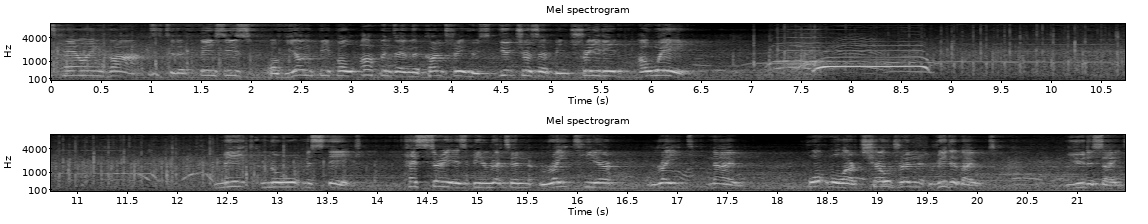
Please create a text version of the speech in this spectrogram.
telling that to the faces of young people up and down the country whose futures have been traded away. Make no mistake, history is being written right here, right now. What will our children read about? You decide.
